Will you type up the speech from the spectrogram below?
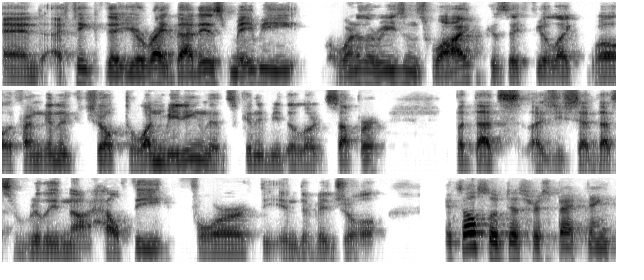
And I think that you're right. That is maybe one of the reasons why, because they feel like, well, if I'm going to show up to one meeting, that's going to be the Lord's Supper. But that's, as you said, that's really not healthy for the individual. It's also disrespecting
